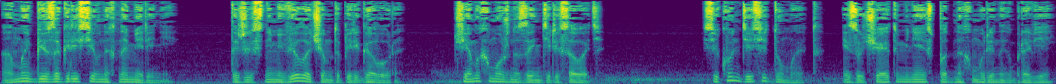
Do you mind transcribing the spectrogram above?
А мы без агрессивных намерений. Ты же с ними вел о чем-то переговоры. Чем их можно заинтересовать? Секунд десять думает, изучает меня из-под нахмуренных бровей.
